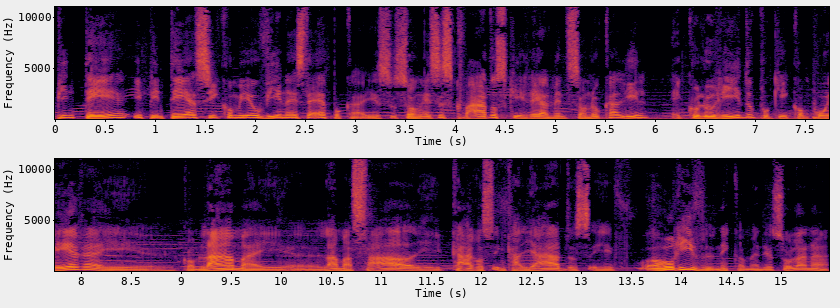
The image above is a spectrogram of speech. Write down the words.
pintei e pintei assim como eu vi nesta época. Isso são esses quadros que realmente são no Calil. É colorido porque com poeira e com lama e eh, lamaçal e carros encalhados e horrível, né? Como eu sou lá na,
